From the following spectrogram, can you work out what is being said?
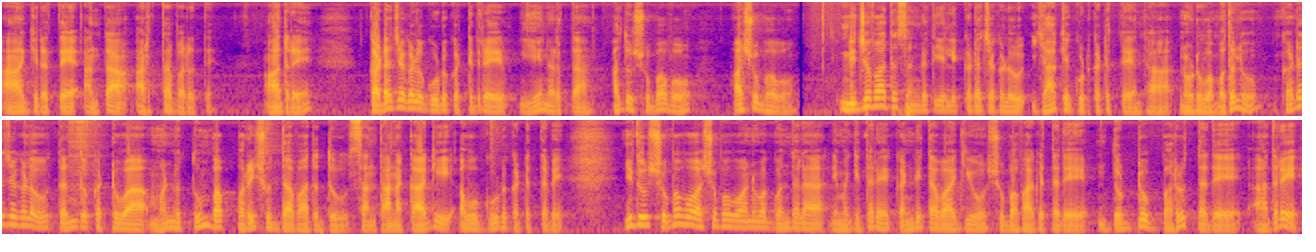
ಆಗಿರುತ್ತೆ ಅಂತ ಅರ್ಥ ಬರುತ್ತೆ. ಆದರೆ ಕಡಜಗಳು ಗೂಡು ಕಟ್ಟಿದರೆ ಏನರ್ಥ? ಅದು ಶುಭವೋ ಅಶುಭವೋ? ನಿಜವಾದ ಸಂಗತಿಯಲ್ಲಿ ಕಡಜಗಳು ಯಾಕೆ ಗೂಡು ಕಟ್ಟುತ್ತೆ ಅಂತ ನೋಡುವ ಮೊದಲು ಕಡಜಗಳು ತಂದು ಕಟ್ಟುವ ಮಣ್ಣು ತುಂಬ ಪರಿಶುದ್ಧವಾದದ್ದು ಸಂತಾನಕ್ಕಾಗಿ ಅವು ಗೂಡು ಕಟ್ಟುತ್ತವೆ. ಇದು ಶುಭವೋ ಅಶುಭವೋ ಅನ್ನುವ ಗೊಂದಲ ನಿಮಗಿದ್ದರೆ ಖಂಡಿತವಾಗಿಯೂ ಶುಭವಾಗುತ್ತದೆ, ದುಡ್ಡು ಬರುತ್ತದೆ, ಆದರೆ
